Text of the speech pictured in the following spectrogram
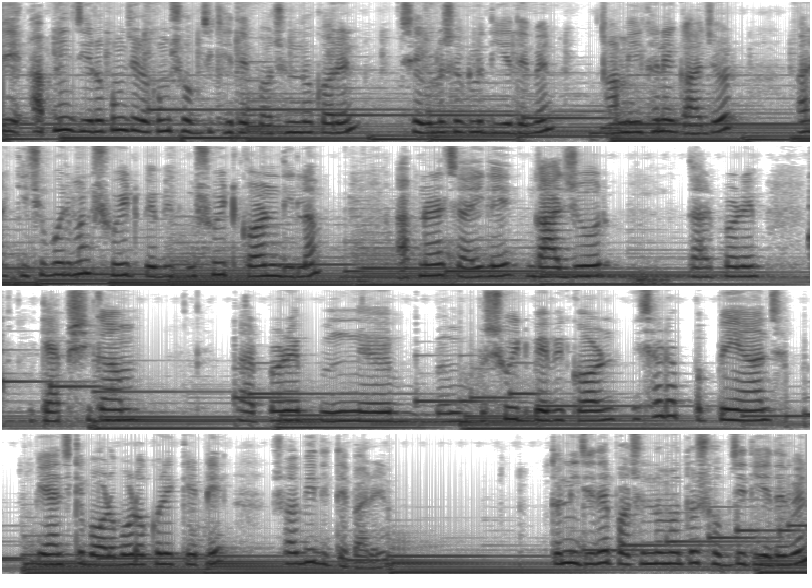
যে আপনি যেরকম যেরকম সবজি খেতে পছন্দ করেন, সেগুলো সেগুলো দিয়ে দেবেন। আমি এখানে গাজর আর কিছু পরিমাণ সুইট বেবি সুইট কর্ন দিলাম। আপনারা চাইলে গাজর, তারপরে ক্যাপসিকাম তারপরে সুইট বেবি কর্ন এছাড়া পেঁয়াজ, পেঁয়াজকে বড় বড় করে কেটে সবই দিতে পারেন। তো নিজেদের পছন্দ মতো সবজি দিয়ে দেবেন।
